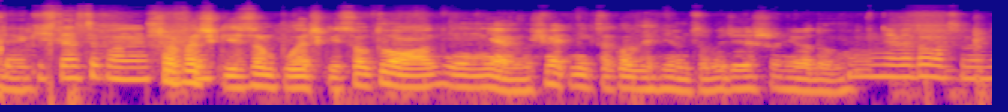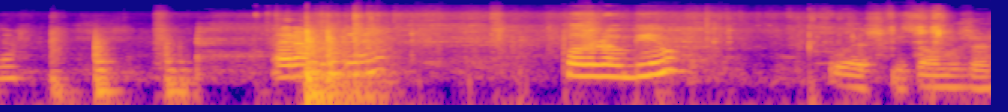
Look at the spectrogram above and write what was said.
To jakiś ten syfon jest. Szafeczki, są półeczki, są tu, a, nie wiem, śmietnik, cokolwiek, nie wiem co będzie jeszcze, nie wiadomo. Nie wiadomo co będzie. Randy porobił. Półeczki są, że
